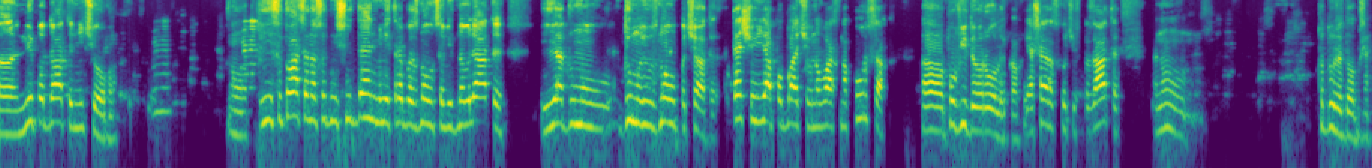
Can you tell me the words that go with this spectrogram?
е, не подати нічого. Мгм. От. І ситуація на сьогоднішній день, мені треба знову це відновляти. І я думав, думаю знову почати. Те, що я побачив на вас на курсах е, по відеороликах, я ще раз хочу сказати, ну то дуже добре.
